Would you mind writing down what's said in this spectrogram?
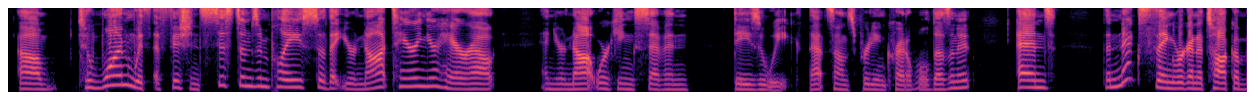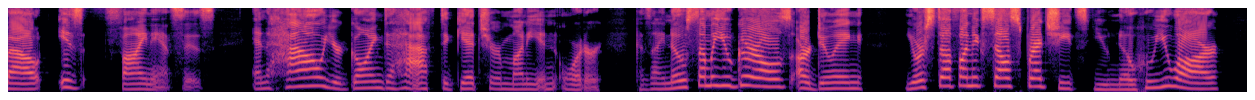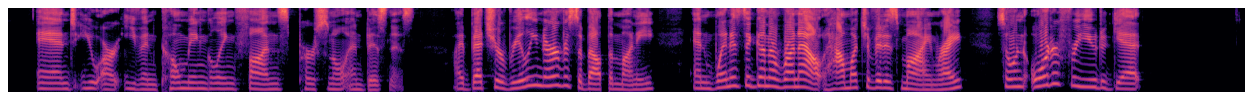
um, to one with efficient systems in place so that you're not tearing your hair out and you're not working seven days a week. That sounds pretty incredible, doesn't it? And the next thing we're going to talk about is finances and how you're going to have to get your money in order. Because I know some of you girls are doing your stuff on Excel spreadsheets, you know who you are, and you are even commingling funds, personal and business. I bet you're really nervous about the money and when is it going to run out? How much of it is mine, right? So in order for you to get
